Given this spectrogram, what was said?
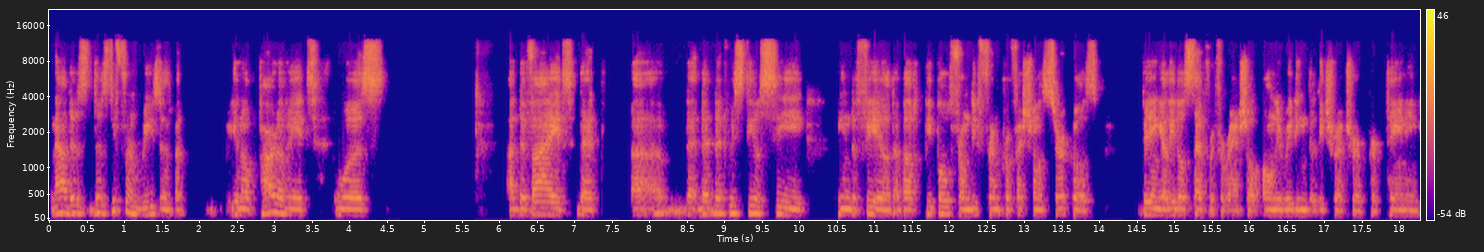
now there's there's different reasons, but you know part of it was a divide that uh, that, that, that we still see in the field about people from different professional circles being a little self-referential, only reading the literature pertaining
